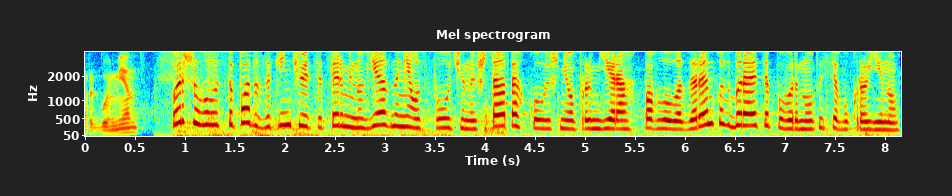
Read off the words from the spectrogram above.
аргумент 1 листопада закінчується термін ув'язнення у Сполучених Штатах колишнього прем'єра. Павло Лазаренко збирається повернутися в Україну.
